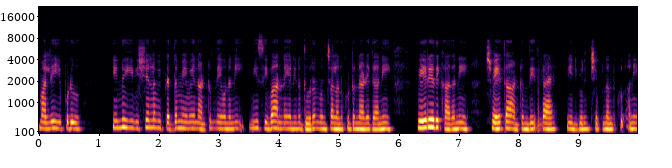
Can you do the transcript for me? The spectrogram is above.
మళ్ళీ ఇప్పుడు నిన్ను ఈ విషయంలో మీ పెద్దమ్మ ఏమైనా అంటుందేమోనని మీ శివ అన్నయ్య నిన్ను దూరంగా ఉంచాలనుకుంటున్నాడు కానీ వేరేది కాదని శ్వేత అంటుంది. థ్యాంక్స్ దీని గురించి చెప్పినందుకు అని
